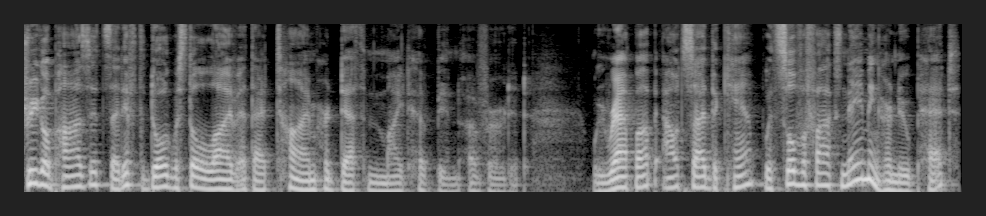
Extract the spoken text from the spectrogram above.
Trigo posits that if the dog was still alive at that time, her death might have been averted. We wrap up outside the camp with Silver Fox naming her new pet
